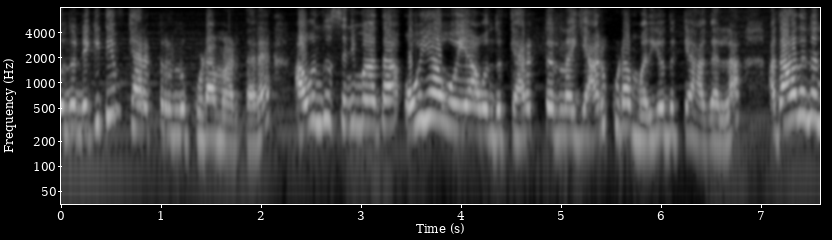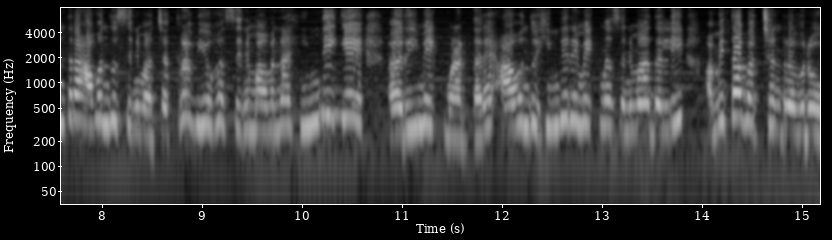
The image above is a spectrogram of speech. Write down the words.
ಒಂದು ನೆಗೆಟಿವ್ ಕ್ಯಾರೆಕ್ಟರ್ ಅನ್ನು ಕೂಡ ಮಾಡ್ತಾರೆ. ಆ ಒಂದು ಸಿನಿಮಾದ ಓಯಾ ಓಯಾ ಒಂದು ಕ್ಯಾರೆಕ್ಟರ್ನ ಯಾರು ಕೂಡ ಮರೆಯೋದಕ್ಕೆ ಆಗಲ್ಲ. ಅದಾದ ನಂತರ ಆ ಒಂದು ಸಿನಿಮಾ, ಚಕ್ರವ್ಯೂಹ ಸಿನಿಮಾವನ್ನ ಹಿಂದಿಗೆ ರೀಮೇಕ್ ಮಾಡ್ತಾರೆ. ಆ ಒಂದು ಹಿಂದಿ ರೀಮೇಕ್ನ ಸಿನಿಮಾದಲ್ಲಿ ಅಮಿತಾಬ್ ಬಚ್ಚನ್ ರವರು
